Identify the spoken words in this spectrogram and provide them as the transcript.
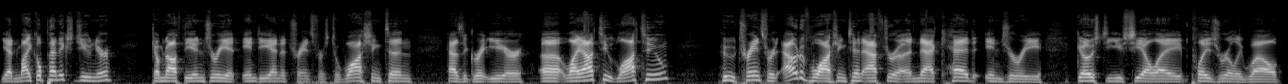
You had Michael Penix Jr. coming off the injury at Indiana, transfers to Washington. has a great year. Uh, Laiatu Latu, who transferred out of Washington after a neck head injury, goes to UCLA, plays really well,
